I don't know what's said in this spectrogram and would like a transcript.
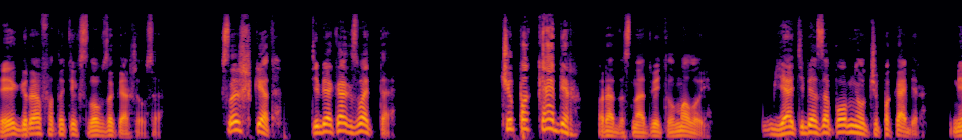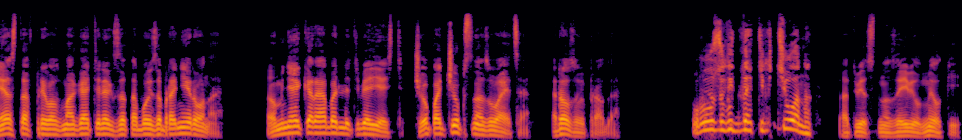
И граф от этих слов закашлялся. «Слышь, Кет, тебя как звать-то?» «Чупакабер», — радостно ответил малой. «Я тебя запомнил, Чупакабер. Место в превозмогателях за тобой забронировано. У меня и корабль для тебя есть. Чупа-чупс называется. Розовый, правда». «Розовый для девчонок», — ответственно заявил мелкий.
